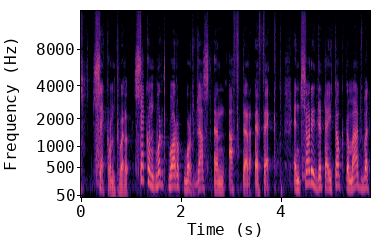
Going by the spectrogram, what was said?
Second World. Second World War was just an after effect. And sorry that I talk too much, but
